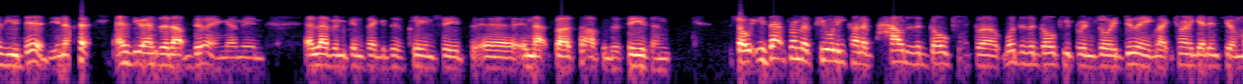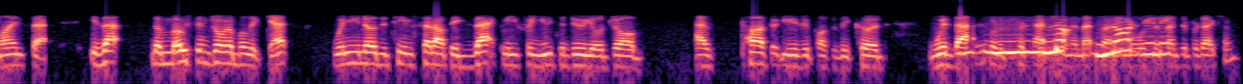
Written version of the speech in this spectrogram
as you did, you know, as you ended up doing. I mean, 11 consecutive clean sheets uh, in that first half of the season. So is that from a purely kind of how does a goalkeeper, what does a goalkeeper enjoy doing, like trying to get into your mindset? Is that the most enjoyable it gets when you know the team set up exactly for you to do your job as perfectly as you possibly could with that sort of protection No- and that not more really. defensive protection?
